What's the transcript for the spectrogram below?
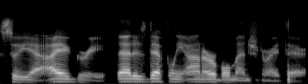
So yeah, I agree. That is definitely honorable mention right there.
